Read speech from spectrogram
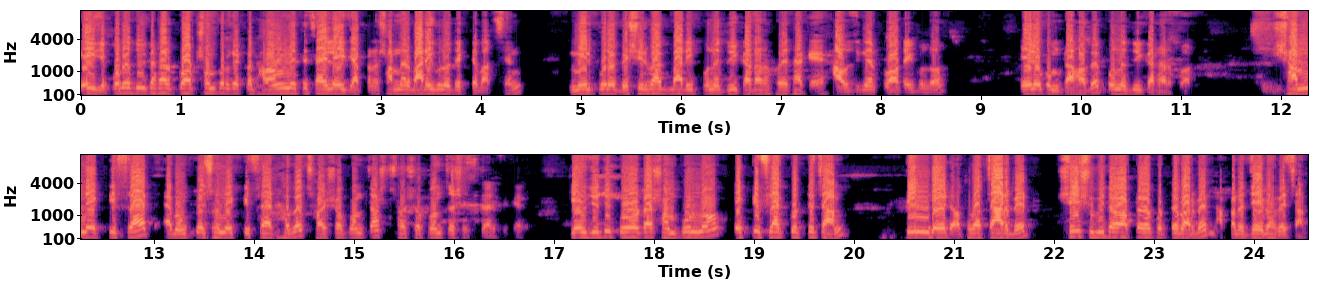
এই যে পনেরো দুই কাঠার প্লট সম্পর্কে একটা ধারণা নিতে চাইলে এই যে আপনারা সামনের বাড়িগুলো দেখতে পাচ্ছেন, মিরপুরে বেশিরভাগ বাড়ি পনেরো দুই কাঠার হয়ে থাকে হাউজিং এর প্লট এগুলো। এরকমটা হবে পনেরো দুই কাঠার প্লট সামনে একটি ফ্ল্যাট এবং পেছনে একটি ফ্ল্যাট হবে ছয়শো পঞ্চাশ ছয়শো পঞ্চাশ স্কোয়ার ফিটের কেউ যদি পুরোটা সম্পূর্ণ একটি ফ্ল্যাট করতে চান, তিন বেড অথবা চার বেড সেই সুবিধাও আপনারা করতে পারবেন, আপনারা যেভাবে চান।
